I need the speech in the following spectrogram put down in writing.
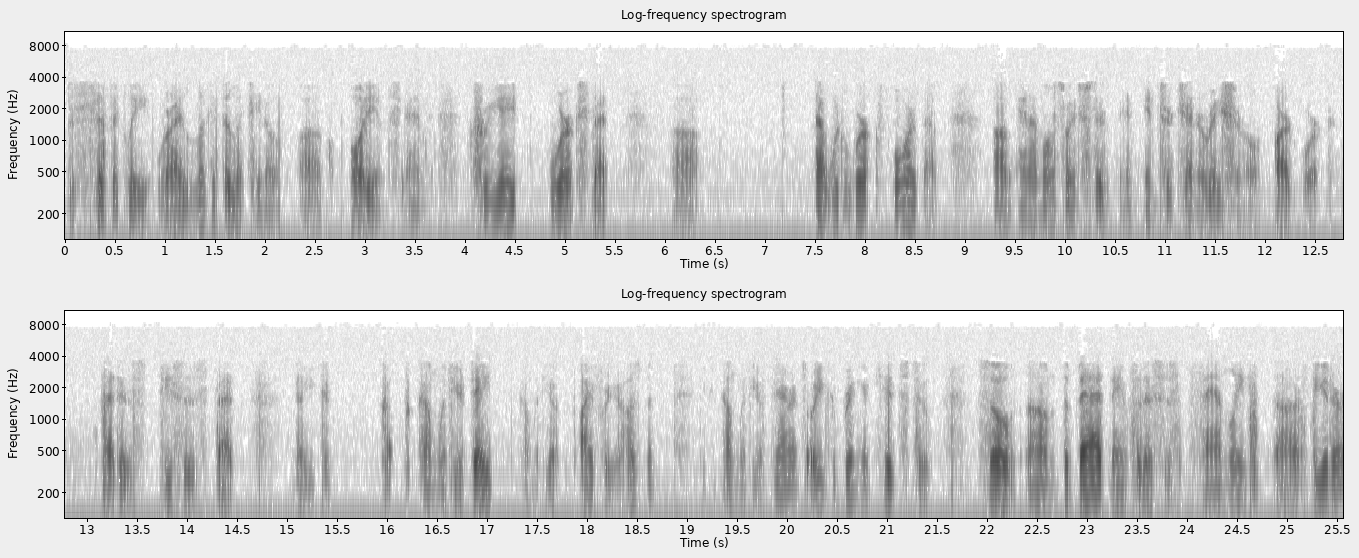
specifically where I look at the Latino uh, audience and create works that uh, that would work for them. Um, and I'm also interested in intergenerational artwork. That is, pieces that you know you could c- come with your date, come with your wife or your husband, you could come with your parents, or you could bring your kids to. So um, the bad name for this is family uh, theater,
